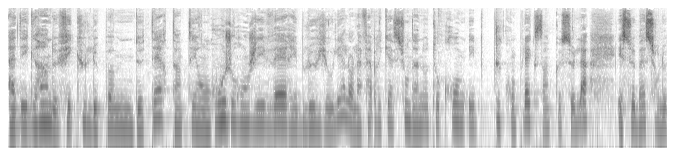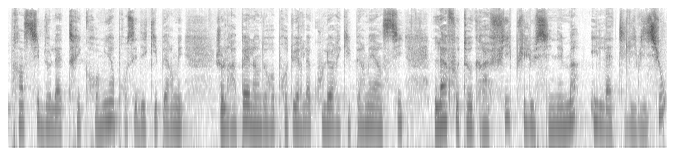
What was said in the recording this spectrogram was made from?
à des grains de fécule de pommes de terre teintés en rouge, orangé, vert et bleu-violet. Alors la fabrication d'un autochrome est plus complexe hein, que cela et se base sur le principe de la trichromie, un procédé qui permet, je le rappelle, hein, de reproduire la couleur et qui permet ainsi la photographie, puis le cinéma et la télévision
